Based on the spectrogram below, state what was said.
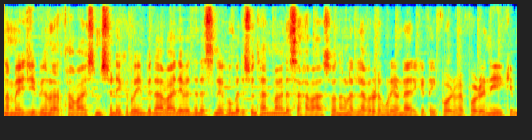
നമ്മെ ജീവിക്കുന്ന അർത്ഥാവായ ശംശന്റെ കൃപയും പിതാവായ ദൈവത്തിന്റെ സ്നേഹവും പരിശുദ്ധാത്മാവിന്റെ സഹവാസവും നിങ്ങളെല്ലാവരോടും കൂടി ഉണ്ടായിരിക്കട്ടെ. ഇപ്പോഴും എപ്പോഴും നീക്കും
